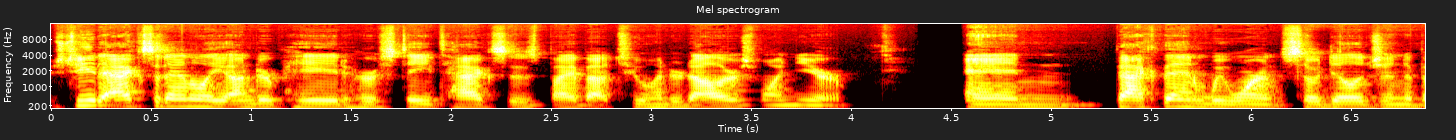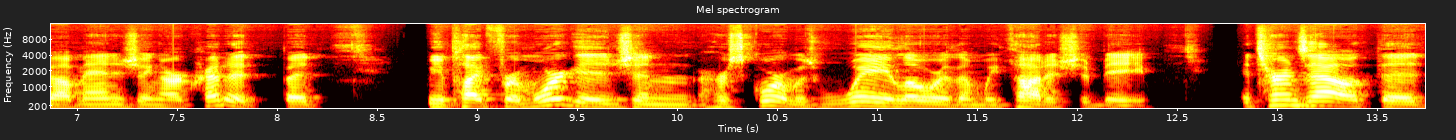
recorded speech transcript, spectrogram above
she had accidentally underpaid her state taxes by about $200 one year. And back then we weren't so diligent about managing our credit, but we applied for a mortgage and her score was way lower than we thought it should be. It turns mm-hmm. out that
